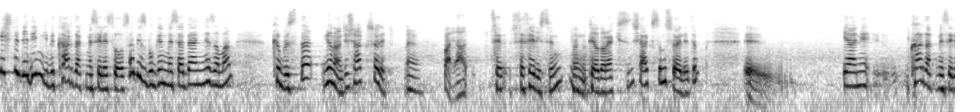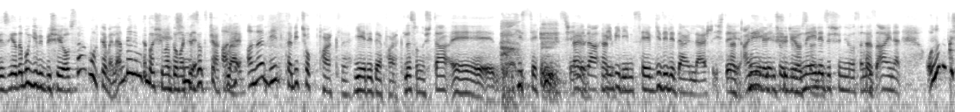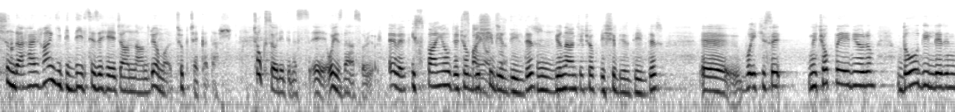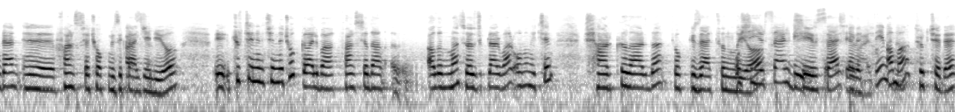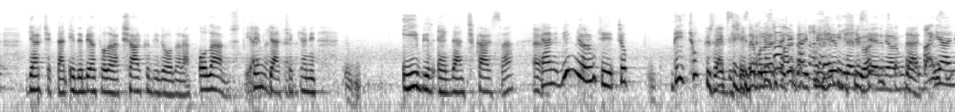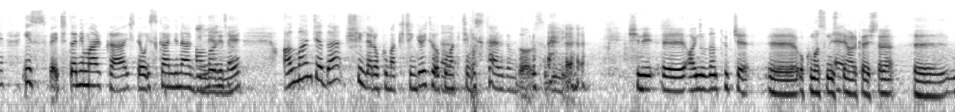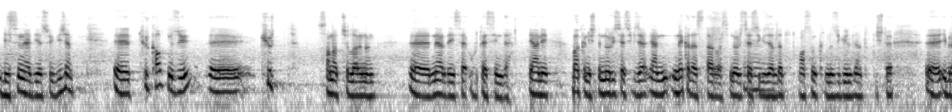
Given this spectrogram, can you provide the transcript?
İşte dediğim gibi Kardak meselesi olsa biz bugün mesela ben ne zaman Kıbrıs'ta Yunanca şarkı söyledim. Evet. Bayağı Se- Seferis'in, Theodorakis'in şarkısını söyledim. Ee, yani e, Kardak meselesi ya da bu gibi bir şey olsa muhtemelen benim de başıma domates Şimdi, atacaklar. ana- Ana dil tabii çok farklı. Yeri de farklı. Sonuçta e, hissettiğiniz şey ya Evet, da tabii. ne bileyim sevgi dili derler. İşte Tabii. anneyle Neyle çocuğu, düşünüyorsanız. neyle düşünüyorsanız Tabii. aynen. Onun dışında herhangi bir dil sizi heyecanlandırıyor mu Türkçe kadar? Çok söylediniz. e, o yüzden soruyorum. Evet, İspanyolca çok İspanyolca. dişi bir dildir. Yunanca çok dişi bir dildir. Ee, bu ikisini çok beğeniyorum. Doğu dillerinden e, Farsça çok müzikal Farsça. geliyor. E, Kürtçenin içinde çok galiba Farsçadan e, alınma sözcükler var. Onun için şarkılarda çok güzel tınlıyor. O şiirsel bir şiirsel, şey evet. var, değil mi? Ama Türkçe'de gerçekten edebiyat olarak, şarkı dili olarak olağanüstü yani. Değil mi? Gerçek hani iyi bir elden çıkarsa Evet. yani bilmiyorum ki çok dil çok güzel Hepsi bir şey. güzel. Bir de buna ekleyeceğim bir şey var. sevmiyorum galiba. Hangisi? Yani İsveç, Danimarka, işte o İskandinav Almanca? dillerini. Almanca'da Schiller okumak için, Goethe okumak için isterdim doğrusu bileyim. Şimdi e, Aynur'dan Türkçe e, okumasını isteyen arkadaşlara e, bilsinler diye söyleyeceğim. E, Türk halk müziği e, Kürt sanatçılarının e, neredeyse uhdesinde. Yani Bakın işte Nuri Sesi Güzel yani ne kadar star var. Nuri Sesi Güzel'de tut, Masum Kırmızı Gül'den tut işte e, İbrahim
